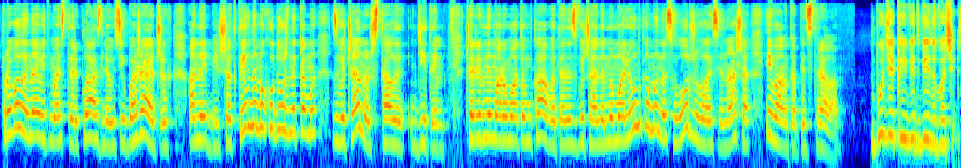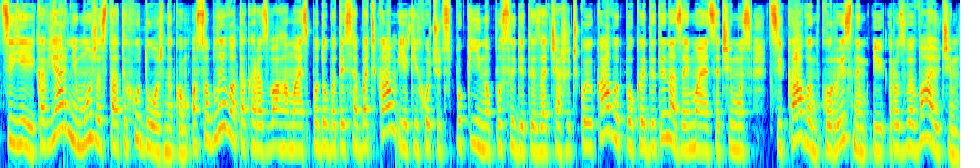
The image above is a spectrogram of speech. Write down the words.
Провели навіть майстер-клас для усіх бажаючих. А найбільш активними художниками, звичайно ж, стали діти. Чарівним ароматом кави та незвичайними малюнками насолоджувалася наша Іванка Підстрела. Будь-який відвідувач цієї кав'ярні може стати художником. Особливо така розвага має сподобатися батькам, які хочуть спокійно посидіти за чашечкою кави, поки дитина займається чимось цікавим, корисним і розвиваючим.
